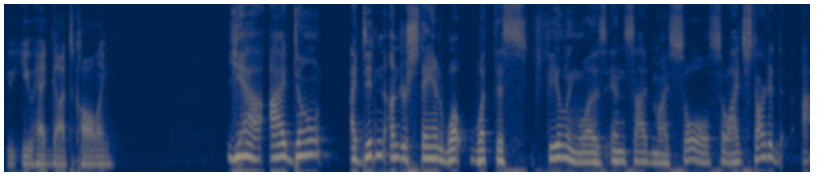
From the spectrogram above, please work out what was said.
you, you had God's calling? Yeah, I don't I didn't understand what what this feeling was inside my soul. So I started. I,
